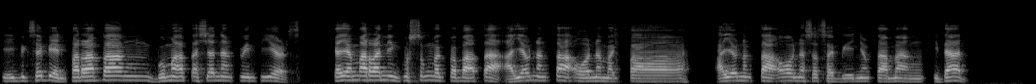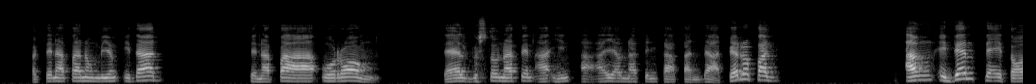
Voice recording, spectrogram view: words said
Ibig sabihin, para bang bumata siya ng 20 years. Kaya maraming gustong magpabata. Ayaw ng tao na magpa ayaw ng tao na sasabihin yung tamang edad. Pag tinatanong mo yung edad, pinapaurong. Dahil gusto natin, ah, ayaw nating tatanda. Pero pag ang event na ito,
